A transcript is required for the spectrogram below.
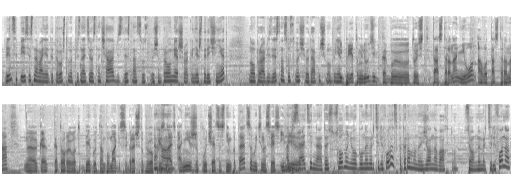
в принципе, есть основания для того, чтобы признать его сначала безвестно отсутствующим. Про умершего, конечно, речи нет, но про безвестно отсутствующего, да, почему бы И нет. при этом люди, как бы, то есть та сторона, не он, а вот та сторона, э, ко- которые вот бегают там бумаги собирать, чтобы его Ага. признать, они же, получается, с ним пытаются выйти на связь или... Обязательно. То есть, условно, у него был номер телефона, с которым он уезжал на вахту. Все, номер телефона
